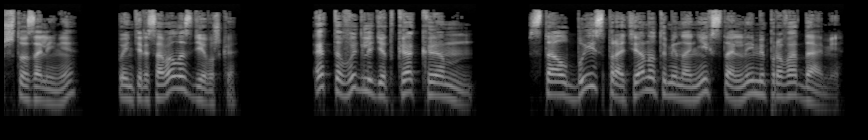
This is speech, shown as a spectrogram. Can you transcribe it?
Что за линия? Поинтересовалась девушка. Это выглядит как эм, столбы с протянутыми на них стальными проводами.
